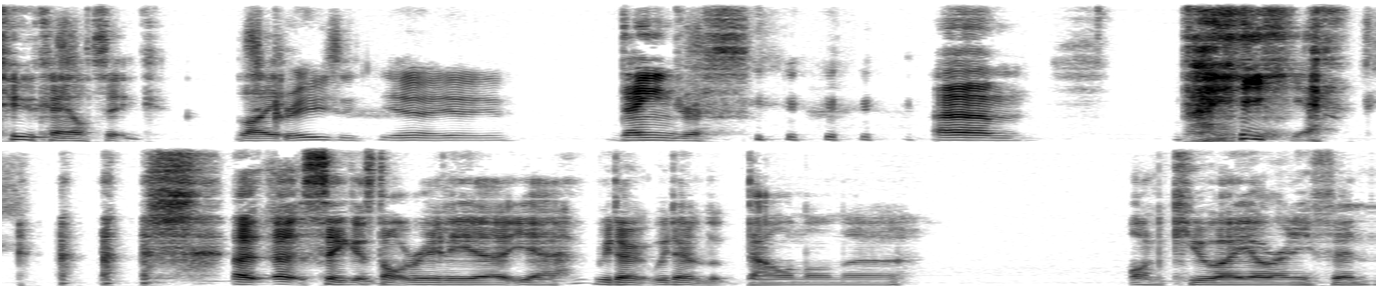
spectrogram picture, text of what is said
too chaotic, It's like crazy. Yeah, yeah, yeah. dangerous. um, but yeah. at, at CIG, it's not really. Uh, yeah, we don't we don't look down on uh on QA or anything.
